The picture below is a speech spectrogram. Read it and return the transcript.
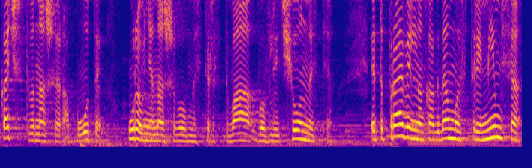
качества нашей работы, уровня нашего мастерства, вовлеченности – это правильно, когда мы стремимся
